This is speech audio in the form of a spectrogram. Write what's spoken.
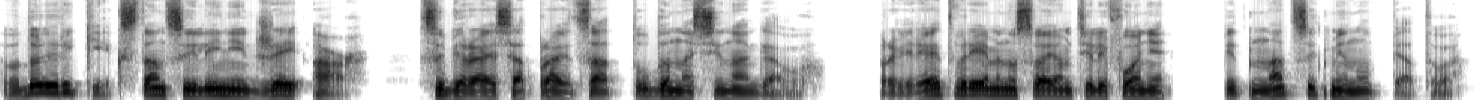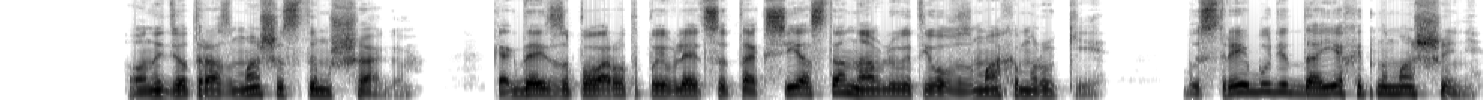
вдоль реки, к станции линии JR, собираясь отправиться оттуда на Синагаву. Проверяет время на своем телефоне 15 минут пятого. Он идет размашистым шагом. Когда из-за поворота появляется такси, останавливает его взмахом руки. Быстрее будет доехать на машине.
